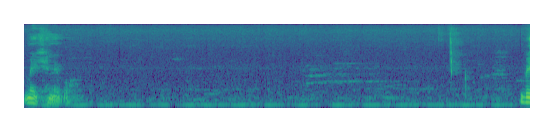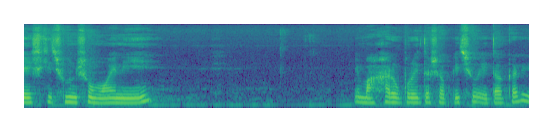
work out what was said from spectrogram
মেখে নেব। বেশ কিছুক্ষণ সময় নিয়ে মাখার উপরেই তো সব কিছু এই তরকারি।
